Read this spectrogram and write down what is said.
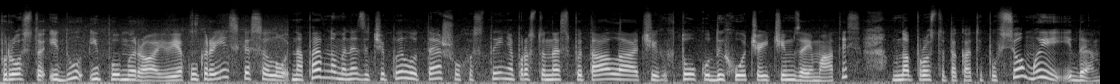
Просто іду і помираю, як українське село. Напевно, мене зачепило те, що хостиня просто не спитала, чи хто куди хоче і чим займатись. Вона просто така, типу, все, ми йдемо.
